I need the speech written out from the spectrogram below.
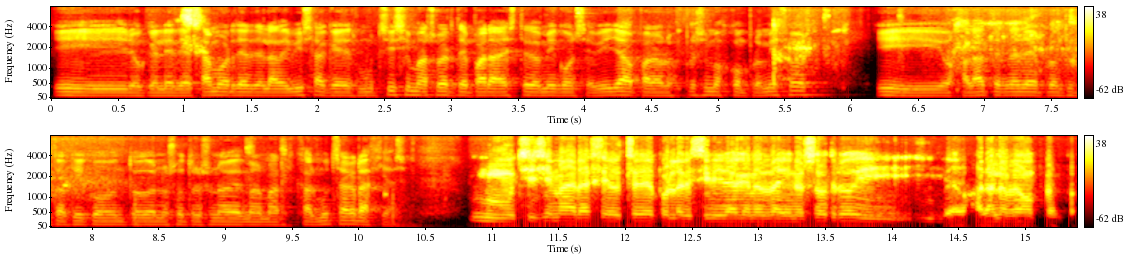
y lo que le deseamos desde la divisa, que es muchísima suerte para este domingo en Sevilla, para los próximos compromisos, y ojalá tenerle prontito aquí con todos nosotros una vez más, Mariscal. Muchas gracias. Muchísimas gracias a ustedes por la visibilidad que nos dais nosotros y, y ojalá nos veamos pronto.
